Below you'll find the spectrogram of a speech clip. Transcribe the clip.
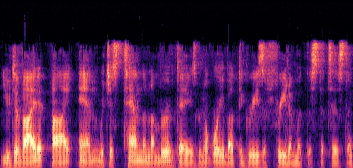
you divide it by n, which is 10, the number of days. We don't worry about degrees of freedom with the statistic.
